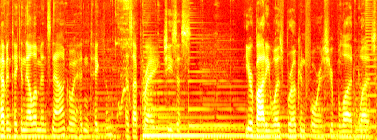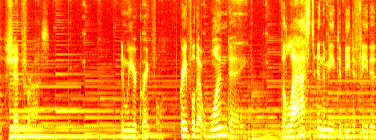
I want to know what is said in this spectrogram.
Haven't taken the elements now, go ahead and take them as I pray. Jesus, your body was broken for us, your blood was shed for us. And we are grateful. Grateful that one day the last enemy to be defeated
